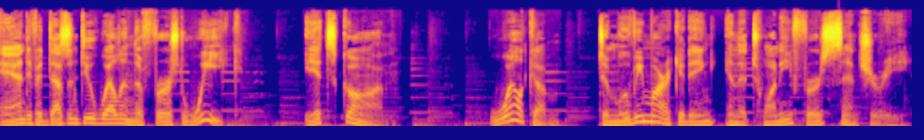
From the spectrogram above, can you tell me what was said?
and if it doesn't do well in the first week, it's gone. Welcome to movie marketing in the 21st century.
